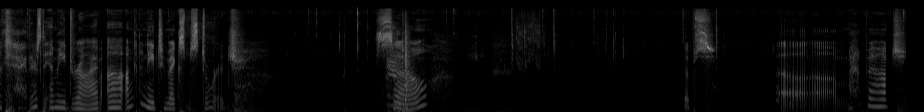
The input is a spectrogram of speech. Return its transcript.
Okay, there's the ME drive. Uh, I'm going to need to make some storage. So, Oops. Um, how about...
